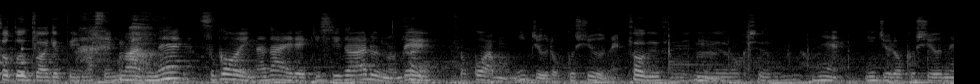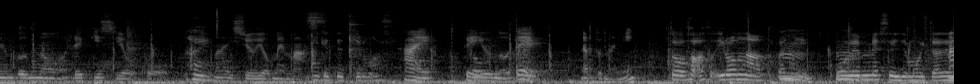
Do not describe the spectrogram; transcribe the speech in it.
ちょっとずつあげています今、まあねすごい長い歴史があるので、はい。そこはもう26周年。そうですねうん。26周年。ね26周年分の歴史をこはい、う毎週読めます。あげてってます。はい。っていうので、はいあと何？とそうあといろんな方にうん。応援メッセージもいただいた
